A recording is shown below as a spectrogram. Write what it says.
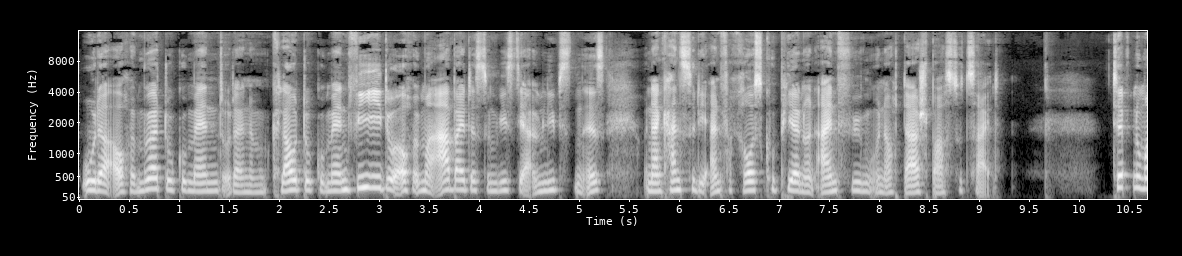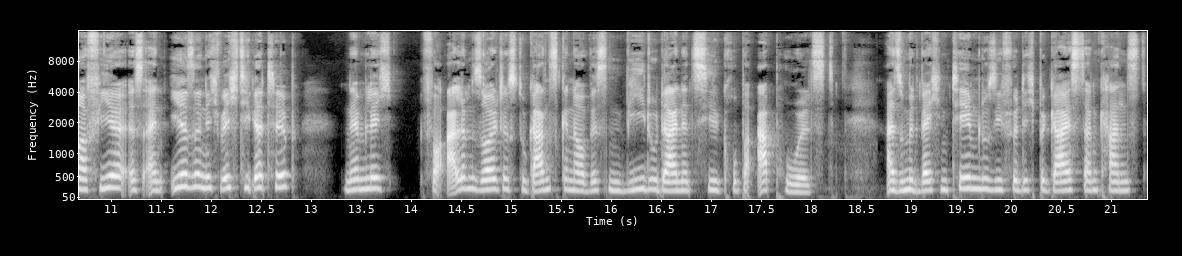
oder auch im Word-Dokument oder in einem Cloud-Dokument, wie du auch immer arbeitest und wie es dir am liebsten ist. Und dann kannst du die einfach rauskopieren und einfügen und auch da sparst du Zeit. Tipp Nummer vier ist ein irrsinnig wichtiger Tipp, nämlich vor allem solltest du ganz genau wissen, wie du deine Zielgruppe abholst. Also mit welchen Themen du sie für dich begeistern kannst,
